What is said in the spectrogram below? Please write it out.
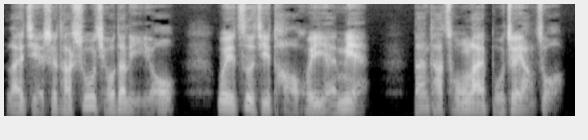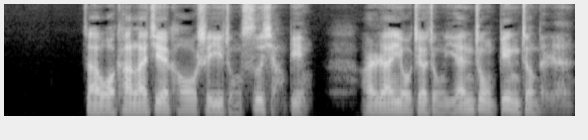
来解释他输球的理由，为自己讨回颜面，但他从来不这样做。在我看来，借口是一种思想病，而然有这种严重病症的人，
